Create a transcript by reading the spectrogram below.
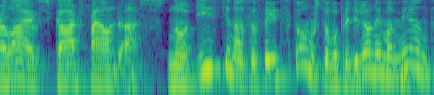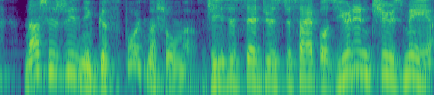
Lives. Но истина состоит в том, что в определенный момент нашей жизни Господь нашел нас. Me.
